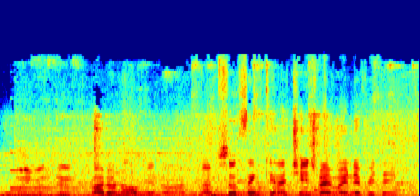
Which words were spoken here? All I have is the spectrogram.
What are you gonna do? I don't know, you know, I'm, I'm still thinking. I change my mind every day.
